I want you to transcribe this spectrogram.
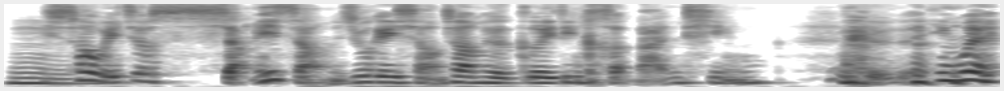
你稍微就想一想，你就可以想象那个歌一定很难听，对不对？因为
